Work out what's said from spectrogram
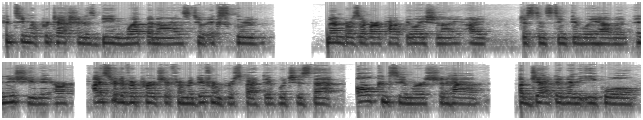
consumer protection is being weaponized to exclude members of our population, I, I just instinctively have a, an issue there. I sort of approach it from a different perspective, which is that all consumers should have objective and equal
